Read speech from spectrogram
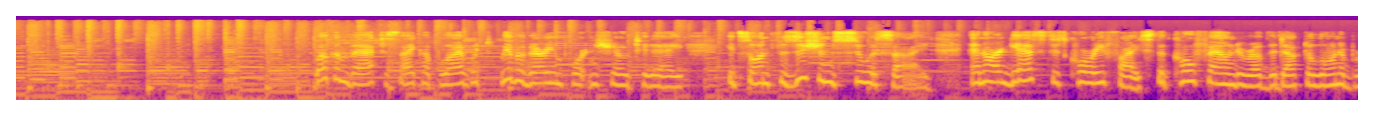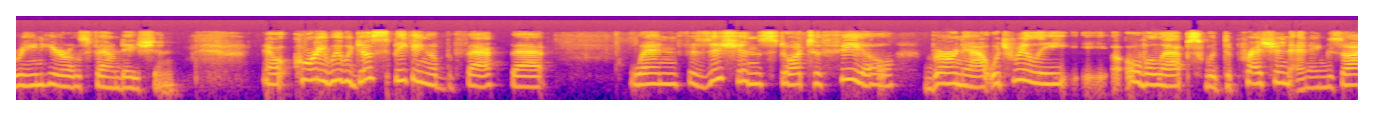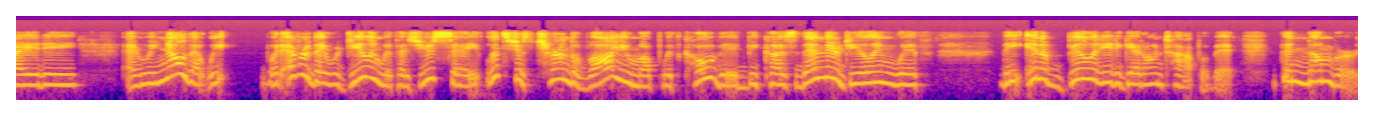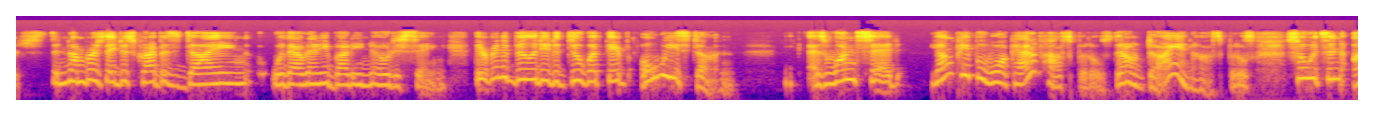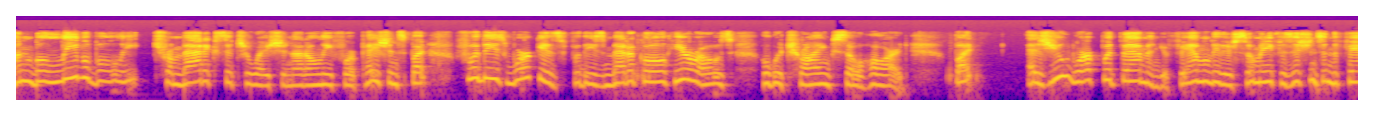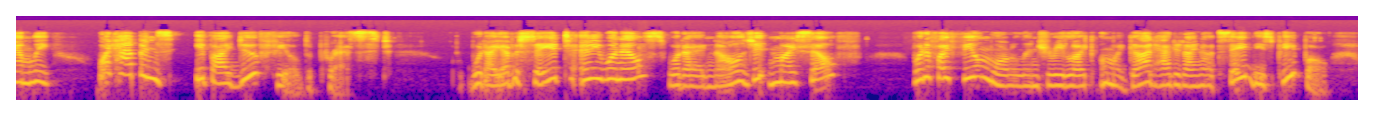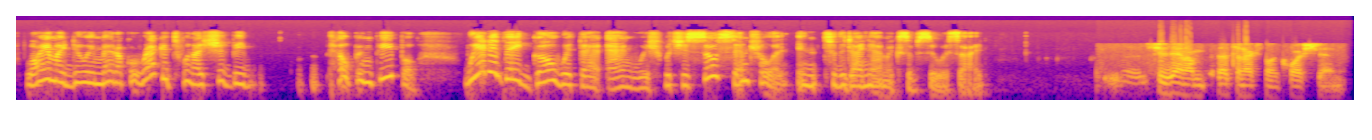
Welcome back to Psych Up Live. We have a very important show today. It's on physician suicide. And our guest is Corey Feist, the co founder of the Dr. Lorna Breen Heroes Foundation. Now, Corey, we were just speaking of the fact that when physicians start to feel burnout, which really eh, overlaps with depression and anxiety, and we know that we whatever they were dealing with, as you say, let's just turn the volume up with COVID because then they're dealing with the inability to get on top of it, the numbers, the numbers they describe as dying without anybody noticing, their inability to do what they've always done. As one said, young people walk out of hospitals, they don't die in hospitals. So it's an unbelievably traumatic situation, not only for patients, but for these workers, for these medical heroes who were trying so hard. But as you work with them and your family, there's so many physicians in the family. What happens if I do feel depressed? Would I ever say it to anyone else? Would I acknowledge it in myself? What if I feel moral injury like, oh my God, how did I not save these people? Why am I doing medical records when I should be helping people? Where did they go with that anguish, which is so central in, in to the dynamics of suicide? Suzanne, I'm, that's an excellent question.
